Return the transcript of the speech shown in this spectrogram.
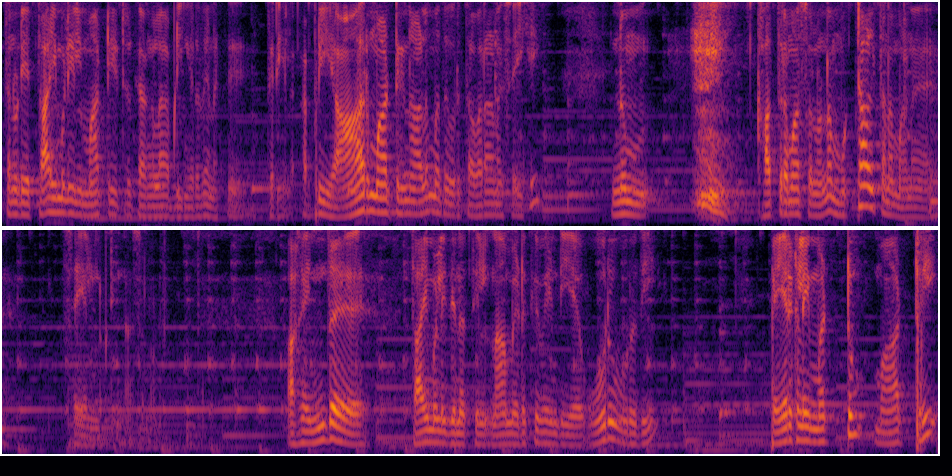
தன்னுடைய தாய்மொழியில் மாற்றிட்டு இருக்காங்களா அப்படிங்கிறது எனக்கு தெரியல. அப்படி யார் மாற்றினாலும் அது ஒரு தவறான செய்கை. இன்னும் காத்திரமாக சொல்லணும்னா முட்டாள்தனமான செயல் அப்படின்னு தான் சொல்லணும். ஆக இந்த தாய்மொழி தினத்தில் நாம் எடுக்க வேண்டிய ஒரு உறுதி பெயர்களை மட்டும் மாற்றி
